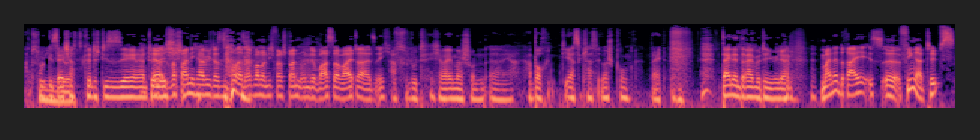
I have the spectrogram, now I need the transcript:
Absolut Uiuiui. gesellschaftskritisch, diese Serie natürlich. ja, wahrscheinlich habe ich das damals einfach noch nicht verstanden und du warst da weiter als ich. Absolut. Ich war immer schon, äh, ja, habe auch die erste Klasse übersprungen. Nein. Deine drei bitte, Julian. Meine drei ist äh, Fingertips.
